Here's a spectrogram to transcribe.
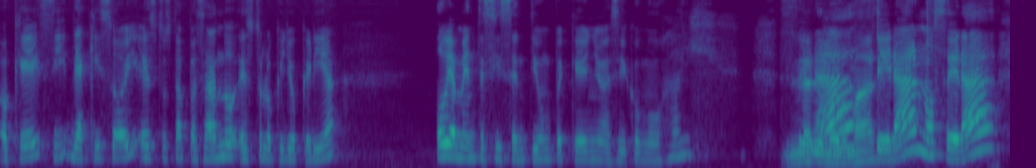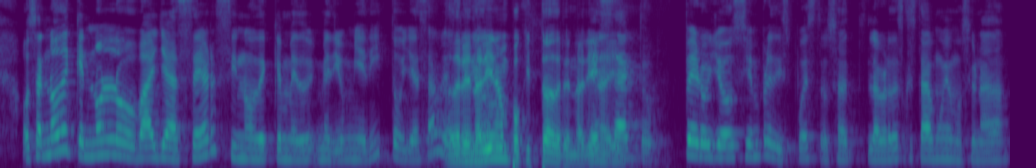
ok, sí, de aquí soy, esto está pasando, esto es lo que yo quería. Obviamente sí sentí un pequeño así como, ay, ¿Será? ¿Será? ¿No será? O sea, no de que no lo vaya a hacer, sino de que me, me dio miedito, ya sabes. Adrenalina, un poquito de adrenalina Exacto. Pero yo siempre dispuesta, o sea, la verdad es que estaba muy emocionada,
